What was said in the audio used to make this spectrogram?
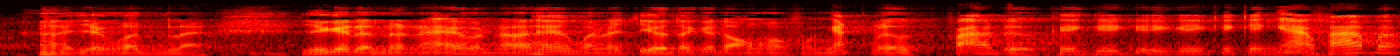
Với mình là như cái định là nãy mình nói thế mà nó chưa tới cái đoạn mà ngắt được phá được cái cái cái cái cái, cái ngã pháp á.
